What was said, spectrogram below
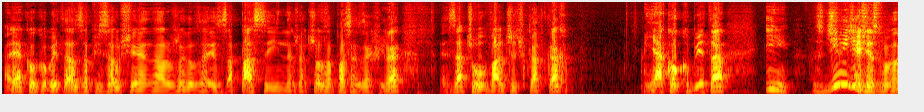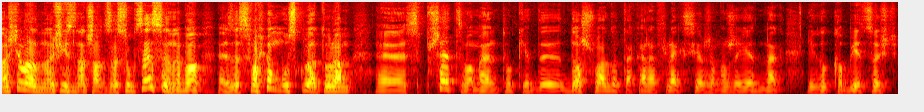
a jako kobieta zapisał się na różnego rodzaju zapasy i inne rzeczy, o zapasach za chwilę. Zaczął walczyć w klatkach jako kobieta i Zdziwicie się z pewnością, odnosi znaczące sukcesy, no bo ze swoją muskulaturą e, sprzed momentu, kiedy doszła go taka refleksja, że może jednak jego kobiecość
